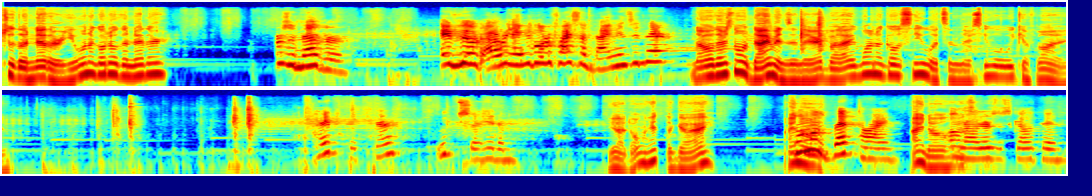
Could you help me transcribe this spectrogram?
To the nether. You want to go to the nether? There's another. Hey, Build, are we able to find some diamonds in there? No, there's no diamonds in there, but I want to go see what's in there. See what we can find. Hey, Victor. Oops, I hit him. Yeah, don't hit the guy. I It's know. almost bedtime. I know. Oh no, there's a skeleton.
